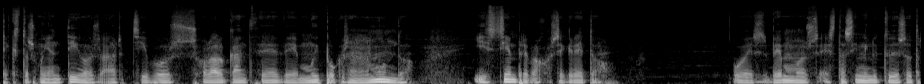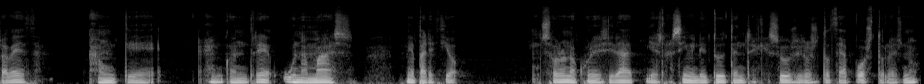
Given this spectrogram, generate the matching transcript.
textos muy antiguos, archivos solo al alcance de muy pocos en el mundo y siempre bajo secreto. Pues vemos estas similitudes otra vez, aunque encontré una más, me pareció solo una curiosidad y es la similitud entre Jesús y los doce apóstoles, ¿no?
